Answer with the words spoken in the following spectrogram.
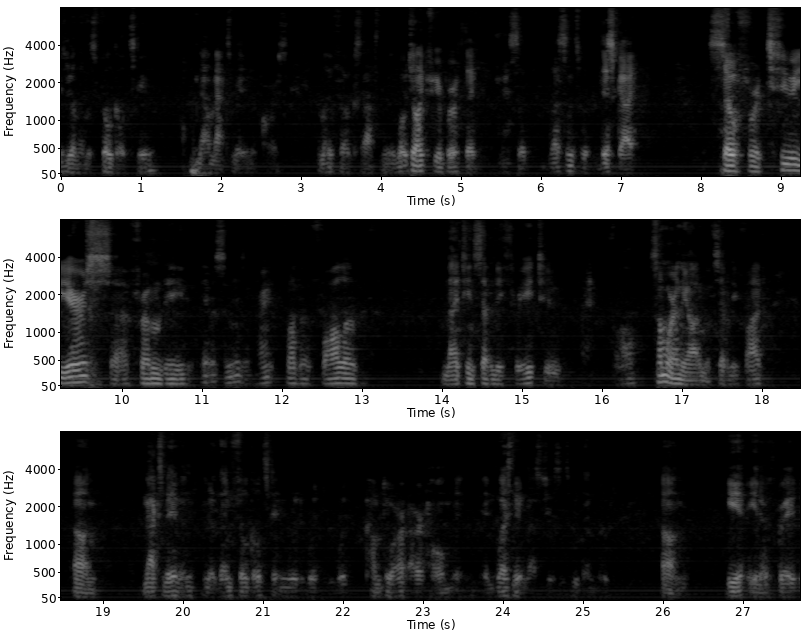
his real name was Phil Goldstein, now Max Maven, of course. And my folks asked me, "What would you like for your birthday?" And I said, "Lessons with this guy." So for two years, uh, from the it was amazing, right? From the fall of 1973 to fall somewhere in the autumn of 75, um, Max Maven, you know, then Phil Goldstein would, would, would come to our, our home in, in Wellesley, Massachusetts. We then moved. Um, he, you know, with great,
